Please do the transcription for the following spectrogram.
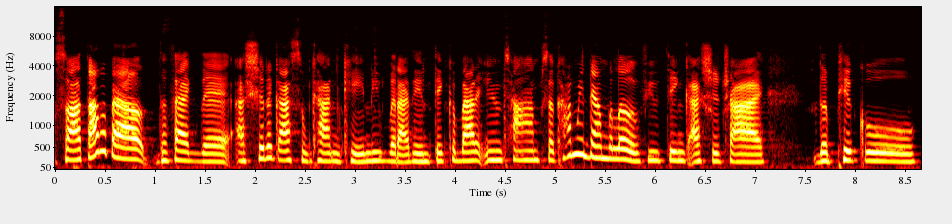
So I thought about the fact that I should have got some cotton candy, but I didn't think about it in time. So comment down below if you think I should try the pickle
